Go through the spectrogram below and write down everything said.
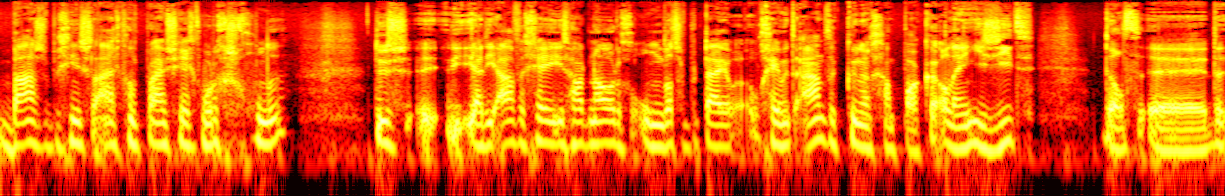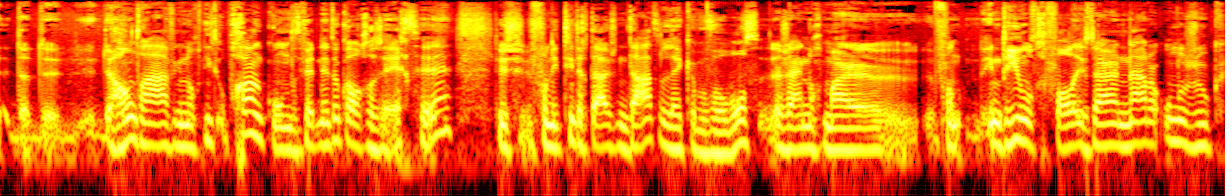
basisbeginselen eigenlijk van het privacyrecht worden geschonden. Dus ja, die AVG is hard nodig om dat soort partijen op een gegeven moment aan te kunnen gaan pakken. Alleen je ziet dat uh, de, de, de, handhaving nog niet op gang komt. Dat werd net ook al gezegd. Hè? Dus van die 20.000 datalekken bijvoorbeeld, er zijn nog maar van, in 300 gevallen is daar nader onderzoek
